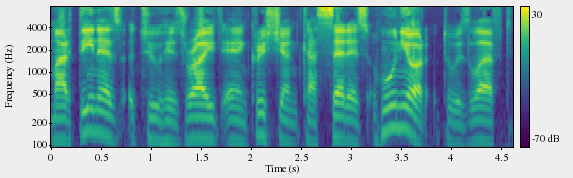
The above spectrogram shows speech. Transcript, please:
Martinez to his right and Christian Caceres Jr. to his left.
